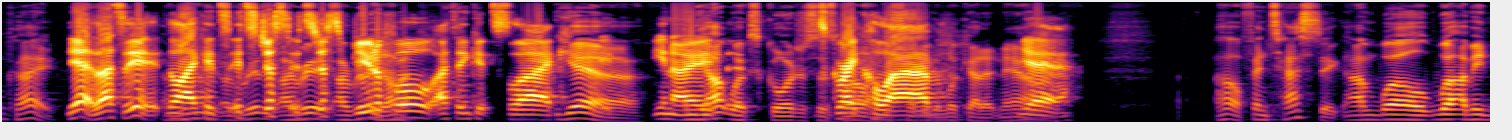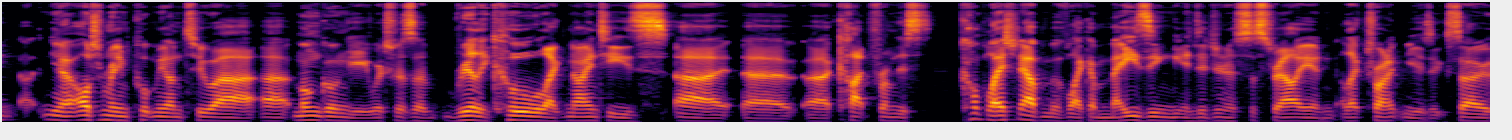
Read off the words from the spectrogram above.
Okay. Yeah, that's it. I like really- it's it's really- just I it's really- just I beautiful. I think it's like Yeah. you know, And the artwork's gorgeous. it's great well. Collab. look at it now. yeah. Oh, fantastic. Um, well, well, I mean, you know, Ultramarine put me onto uh, uh, Mungungi, which was a really cool like '90s uh, uh, uh, cut from this compilation album of like amazing Indigenous Australian electronic music. So,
